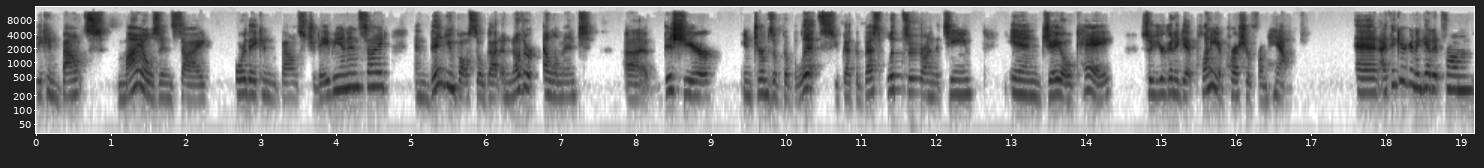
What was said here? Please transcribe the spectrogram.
they can bounce Myles inside or they can bounce Jadeveon inside. And then you've also got another element uh, this year in terms of the blitz. You've got the best blitzer on the team in JOK, so you're going to get plenty of pressure from him. And I think you're going to get it from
